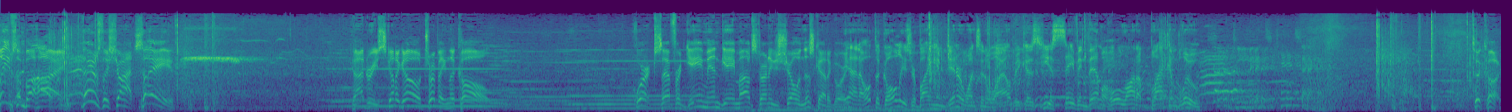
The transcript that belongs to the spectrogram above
Leaves him behind. There's the shot. Save. Kadri's going to go, tripping the call. Quirk's effort game in, game out, starting to show in this category. Yeah, and I hope the goalies are buying him dinner once in a while because he is saving them a whole lot of black and blue. 17 minutes, 10 seconds. To Cook.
